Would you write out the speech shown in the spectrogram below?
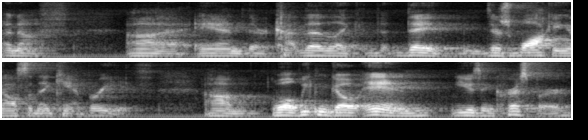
enough, uh, and they're like they there's walking and all of a sudden they can't breathe. Um, well, we can go in using CRISPR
